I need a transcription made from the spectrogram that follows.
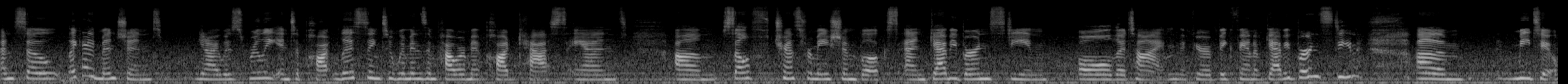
And so, like I mentioned, you know, I was really into listening to women's empowerment podcasts and um, self transformation books and Gabby Bernstein all the time. If you're a big fan of Gabby Bernstein, um, me too.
